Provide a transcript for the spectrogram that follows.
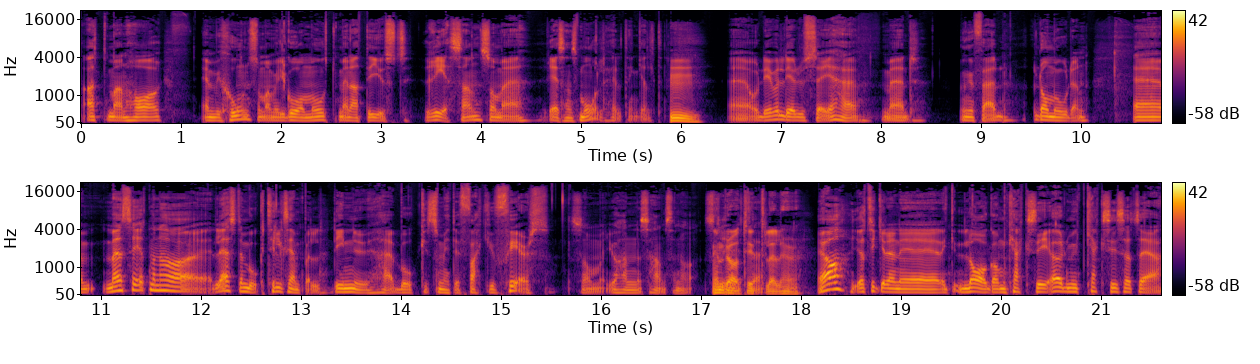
Att man har en vision som man vill gå mot, men att det är just resan som är resans mål, helt enkelt. Mm. Eh, och det är väl det du säger här med ungefär de orden. Eh, men säg att man har läst en bok, till exempel din nu här bok som heter Fuck You Fears, som Johannes Hansen har skrivit. En bra titel, eller hur? Ja, jag tycker den är lagom kaxig, ödmjukt kaxig så att säga.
